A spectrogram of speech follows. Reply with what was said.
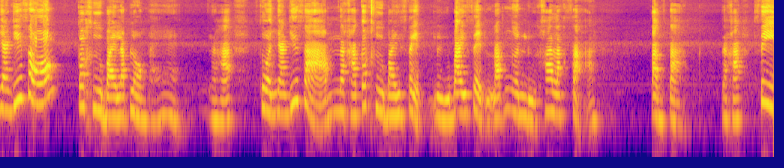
อย่างที่สองก็คือใบรับรองแพทย์นะคะ ส่วนอย่างที่สามนะคะก็คือใบเสร็จหรือใบเสร็จรับเงินหรือค่ารักษาต่างๆ นะคะสี่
